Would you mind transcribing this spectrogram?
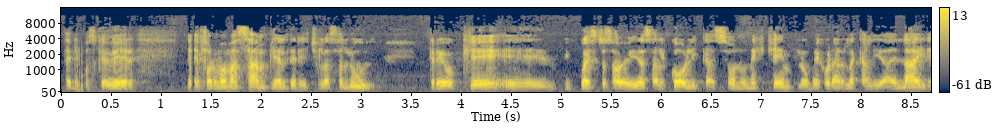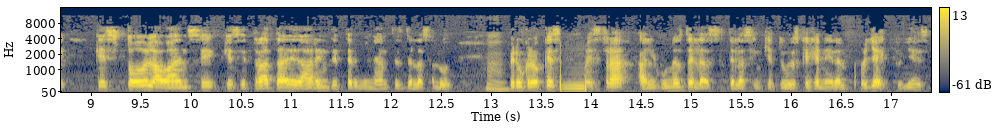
tenemos que ver de forma más amplia el derecho a la salud. Creo que eh, impuestos a bebidas alcohólicas son un ejemplo, mejorar la calidad del aire, que es todo el avance que se trata de dar en determinantes de la salud. Hmm. Pero creo que muestra algunas de las, de las inquietudes que genera el proyecto y es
